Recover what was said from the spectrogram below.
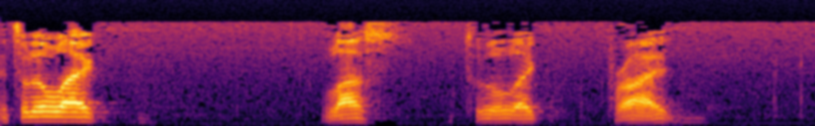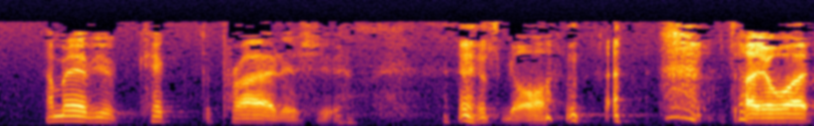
it's a little like lust. It's a little like pride. How many of you kicked the pride issue? it's gone. I'll tell you what.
